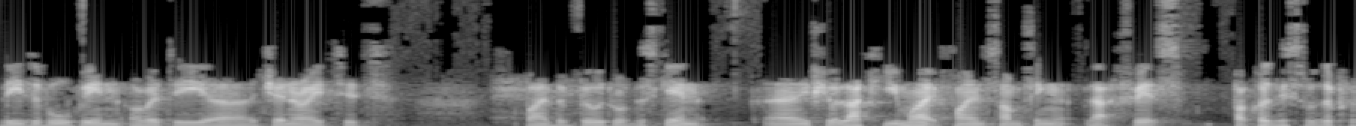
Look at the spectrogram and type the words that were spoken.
these have all been already uh, generated by the builder of the skin. And if you're lucky you might find something that fits because this was a pr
